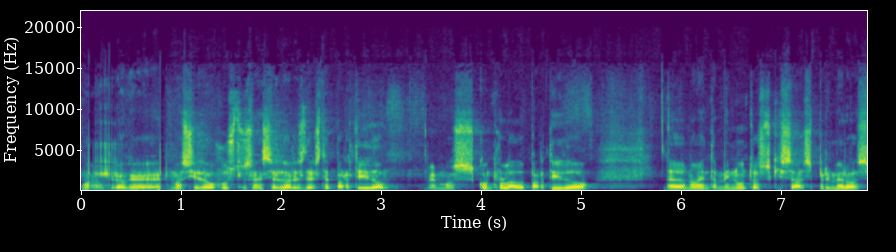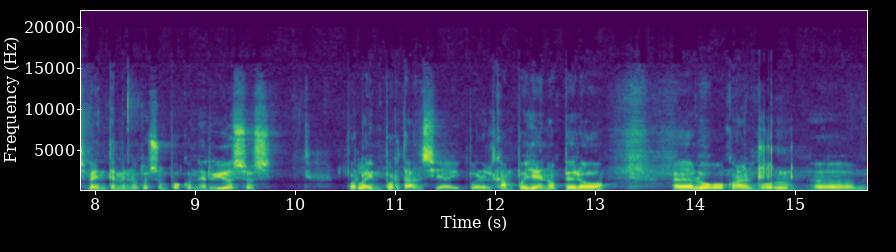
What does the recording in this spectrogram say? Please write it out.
Bueno, creo que hemos sido justos vencedores de este partido. Hemos controlado partido eh, 90 minutos, quizás primeros 20 minutos un poco nerviosos por la importancia y por el campo lleno, pero eh, luego con el gol eh,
